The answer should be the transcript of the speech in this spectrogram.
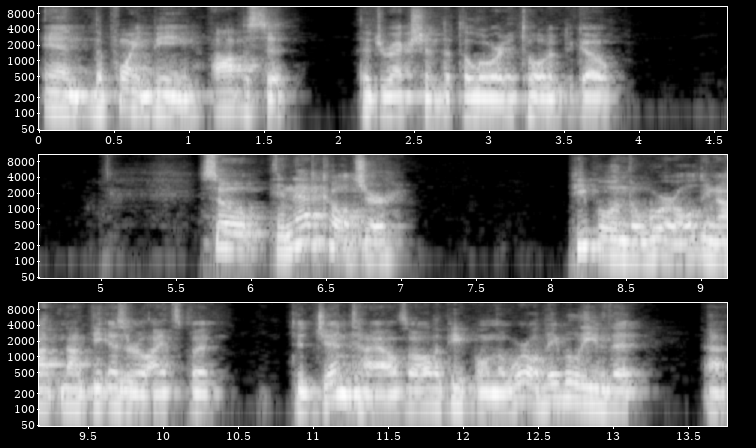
And the point being opposite the direction that the Lord had told him to go. So, in that culture, people in the world, you know, not, not the Israelites, but the Gentiles, all the people in the world, they believed that uh,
